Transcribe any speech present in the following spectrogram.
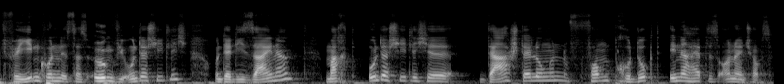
für jeden Kunden ist das irgendwie unterschiedlich und der Designer macht unterschiedliche Darstellungen vom Produkt innerhalb des Online-Shops.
